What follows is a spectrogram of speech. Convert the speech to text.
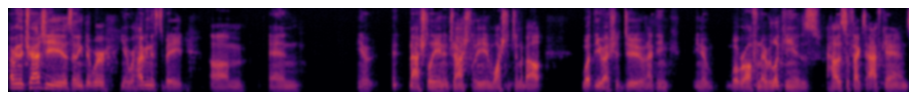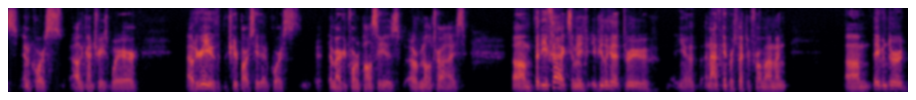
I mean, the tragedy is, I think that we're you know we're having this debate, um, and you know, nationally and internationally in Washington about what the U.S. should do, and I think you know what we're often overlooking is how this affects Afghans and of course other countries where I would agree with the Trita Parsi that of course American foreign policy is over militarized. Um, but the effects, I mean, if, if, you look at it through you know an Afghan perspective for a moment, um, they've endured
